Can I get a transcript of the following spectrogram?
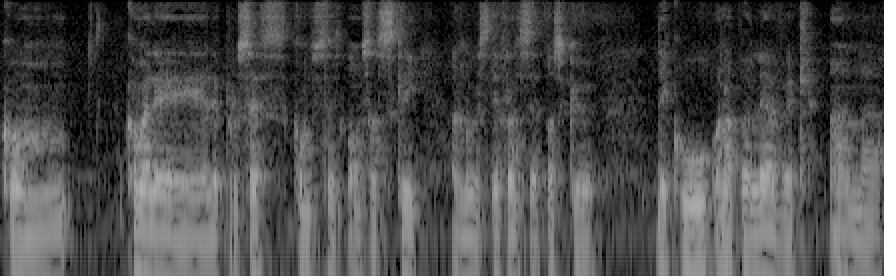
comment, comment est le process, comment on s'inscrit à l'université française Parce que du coup, on a parlé avec Anna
